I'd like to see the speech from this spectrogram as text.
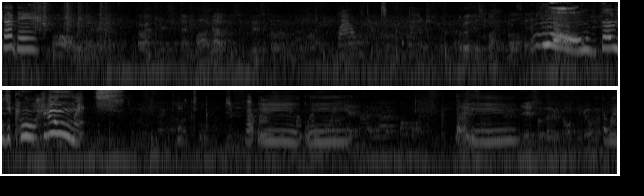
Daddy. Wow, that's a cool bag. Whoa, those are cool helmets. That one, that one, that one, that one,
